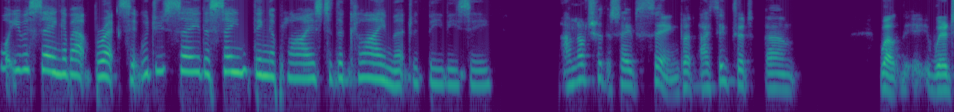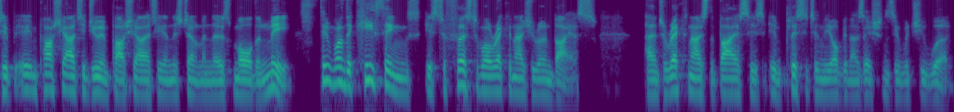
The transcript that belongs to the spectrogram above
What you were saying about Brexit, would you say the same thing applies to the climate with BBC? I'm not sure the same thing, but I think that, um, well, we're into impartiality, due impartiality, and this gentleman knows more than me. I think one of the key things is to, first of all, recognize your own bias and to recognize the biases implicit in the organizations in which you work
